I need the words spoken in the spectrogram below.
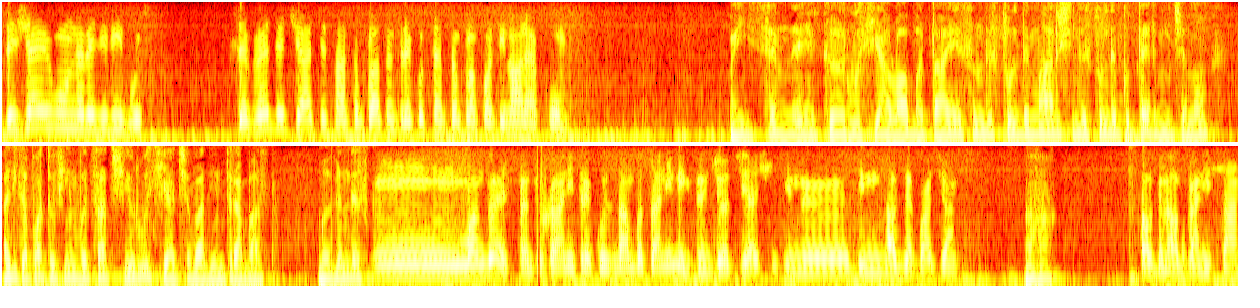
deja e un redivivus se vede ceea ce s-a întâmplat în trecut, se întâmplă în continuare acum. Păi semne deci... că Rusia a luat bătaie sunt destul de mari și destul de puternice, nu? Adică poate fi învățat și Rusia ceva din treaba asta. Mă gândesc. Mm, mă îndoiesc, pentru că anii trecuți n-am învățat nimic din Georgia și din, uh, din Azerbaijan. Aha. Sau din Afganistan.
